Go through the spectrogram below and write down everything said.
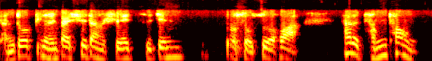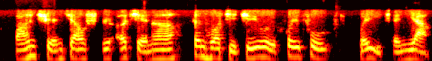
很多病人在适当的时时间做手术的话，他的疼痛完全消失，而且呢，生活起居会恢复回以前一样。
